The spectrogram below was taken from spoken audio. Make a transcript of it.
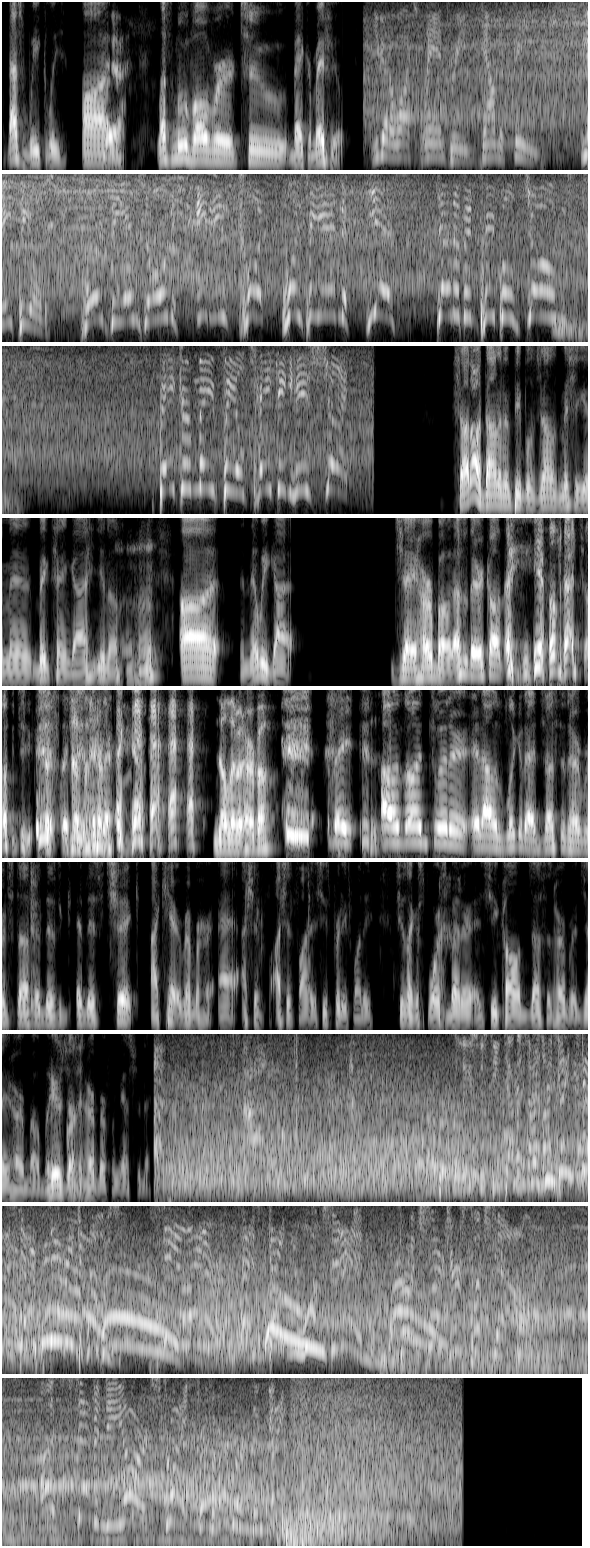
That's weekly. Uh, Yeah. let's move over to Baker Mayfield. You got to watch Landry down the seam. Mayfield towards the end zone. It is caught. Was he in? Yes. Donovan Peoples Jones. Baker Mayfield taking his shot. Shout out Donovan Peoples Jones, Michigan man, Big Ten guy, you know. Mhm. Uh, and then we got Jay Herbo. That's what they were called. Yo, I told you. Just- just No limit, Herbo. they, I was on Twitter and I was looking at Justin Herbert stuff and this and this chick. I can't remember her at. I should I should find it. She's pretty funny. She's like a sports better, and she called Justin Herbert Jay Herbo. But here's. Justin Herbert from yesterday. Herbert releases deep down the sideline. Guyton's got a step. There he goes. See you later as Guyton walks it in for a Chargers touchdown. A 70-yard strike from Herbert to Guyton.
